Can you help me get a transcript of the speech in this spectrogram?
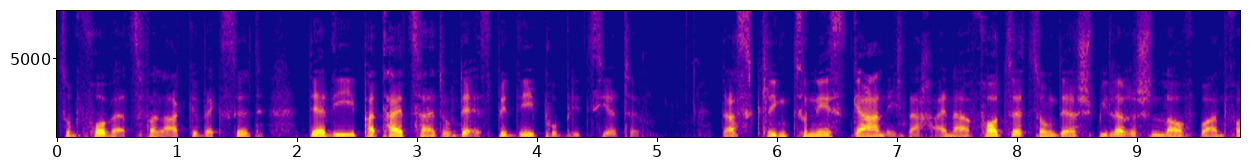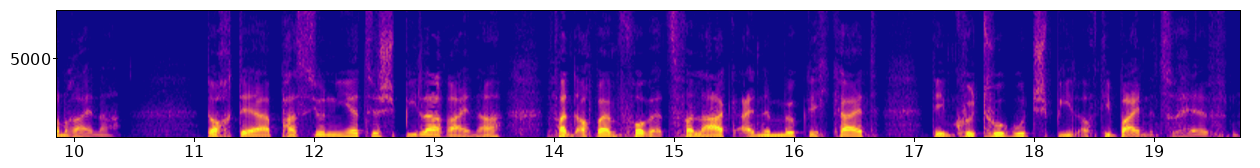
zum Vorwärts Verlag gewechselt, der die Parteizeitung der SPD publizierte. Das klingt zunächst gar nicht nach einer Fortsetzung der spielerischen Laufbahn von Rainer. Doch der passionierte Spieler Rainer fand auch beim Vorwärts Verlag eine Möglichkeit, dem Kulturgut Spiel auf die Beine zu helfen.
